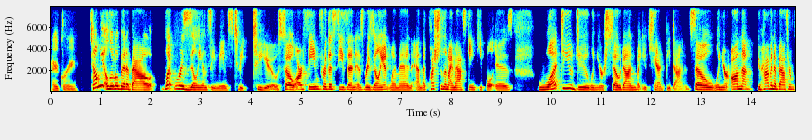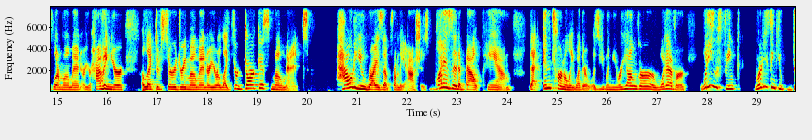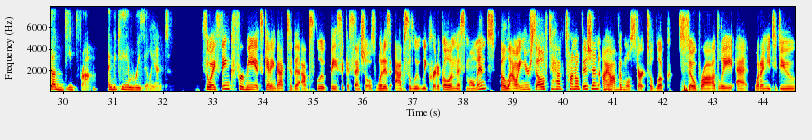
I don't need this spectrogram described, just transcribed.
I agree. Tell me a little bit about what resiliency means to be, to you. So our theme for this season is resilient women and the question that I'm asking people is what do you do when you're so done but you can't be done? So when you're on that you're having a bathroom floor moment or you're having your elective surgery moment or you're like your darkest moment how do you rise up from the ashes? What is it about pam that internally whether it was you when you were younger or whatever what do you think where do you think you dug deep from and became resilient so I think for me, it's getting back to the absolute basic essentials. What is absolutely critical in this moment? Allowing yourself to have tunnel vision. Mm-hmm. I often will start to look so broadly at what I need to do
